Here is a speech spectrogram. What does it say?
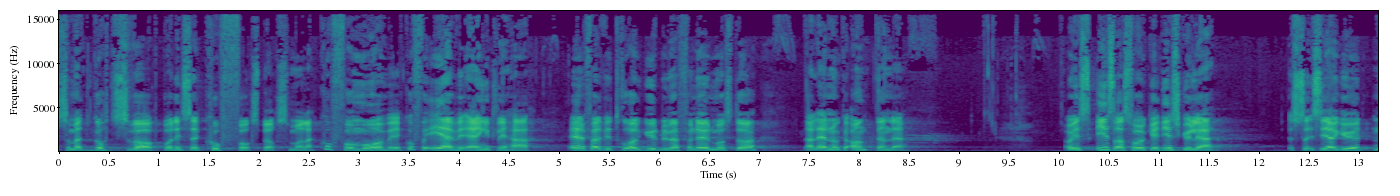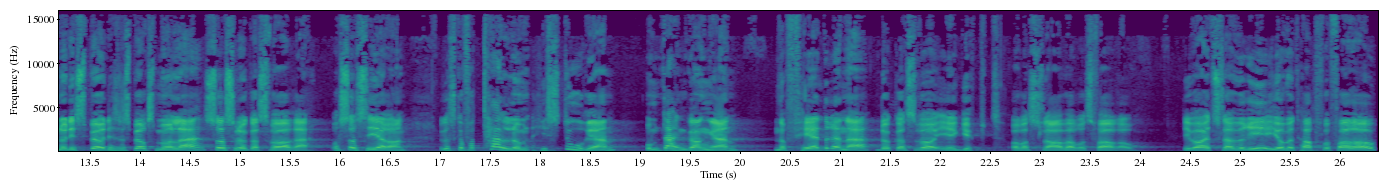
som et godt svar på disse hvorfor-spørsmålene? Hvorfor må vi? Hvorfor er vi egentlig her? Er det fordi vi tror at Gud blir mer fornøyd med oss da, eller er det noe annet enn det? Og Israelsfolket de skulle, sier Gud, når de spør disse spørsmålene, så skal dere svare. Og så sier han dere skal fortelle om historien om den gangen når fedrene deres var i Egypt og var slaver hos farao. De var i et slaveri, jobbet hardt for farao,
